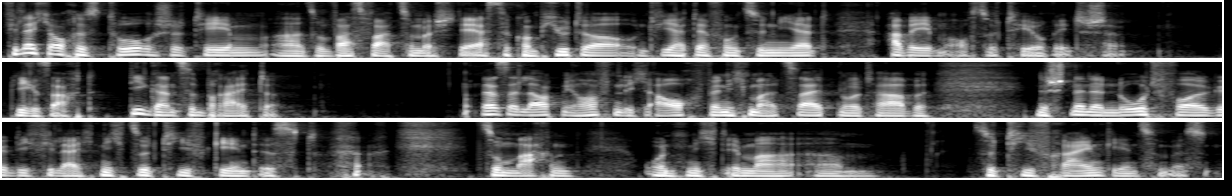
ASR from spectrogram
vielleicht auch historische Themen, also was war zum Beispiel der erste Computer und wie hat der funktioniert, aber eben auch so theoretische. Wie gesagt, die ganze Breite. Das erlaubt mir hoffentlich auch, wenn ich mal Zeitnot habe, eine schnelle Notfolge, die vielleicht nicht so tiefgehend ist, zu machen und nicht immer ähm, so tief reingehen zu müssen.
